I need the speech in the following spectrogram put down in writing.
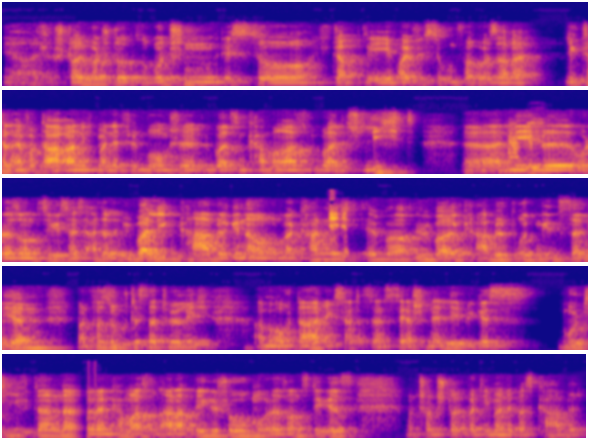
Ja, also Stolpern, Stürzen, Rutschen ist so, ich glaube, die häufigste Unfallursache liegt halt einfach daran, ich meine, in der Filmbranche, überall sind Kameras, überall ist Licht, äh, Nebel oder sonstiges. Das heißt, also überall liegen Kabel, genau. Und man kann nicht immer überall Kabelbrücken installieren. Man versucht es natürlich, aber auch da, wie gesagt, das ist ein sehr schnelllebiges Motiv dann. Da werden Kameras von A nach B geschoben oder sonstiges und schon stolpert jemand übers Kabel.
